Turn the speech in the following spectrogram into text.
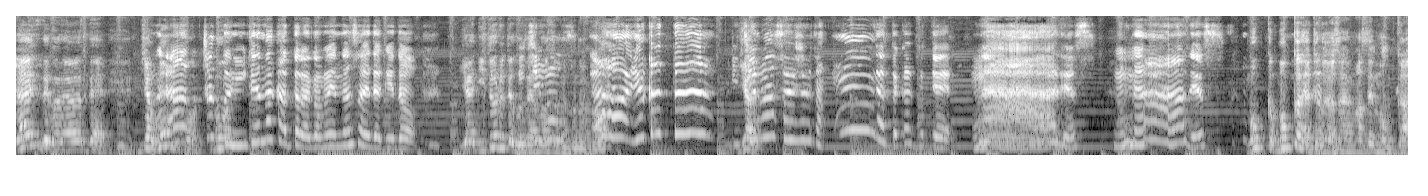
ナイスでございますね。じゃあ、あ、ちょっと似てなかったらごめんなさいだけど。いや、似とるでございます。ああ、よかった。一番最初の、うんが高くて、なーです。なーです。もう一回、もう一回やってくださいませ、もう一回。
